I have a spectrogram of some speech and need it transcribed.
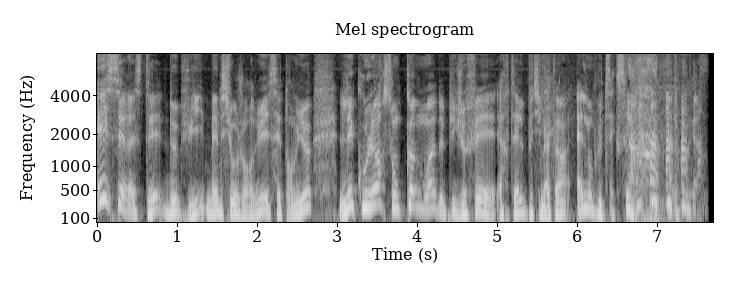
Et c'est resté depuis, même si aujourd'hui, et c'est tant mieux, les couleurs sont comme moi depuis que je fais RTL petit matin, elles n'ont plus de sexe.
